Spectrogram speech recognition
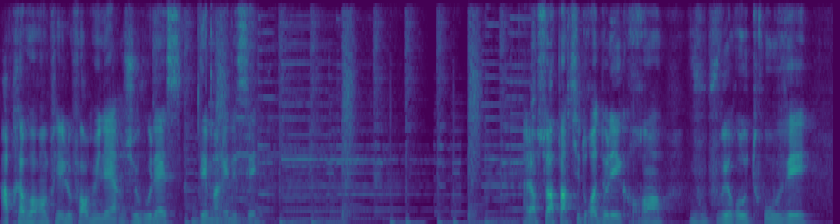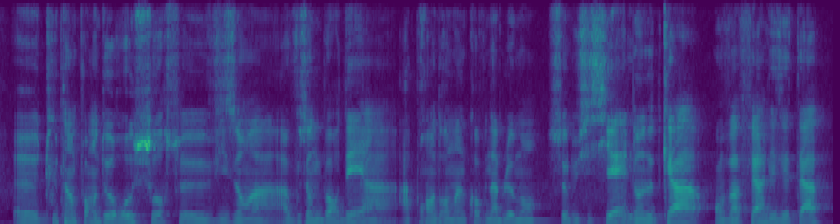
Après avoir rempli le formulaire, je vous laisse démarrer l'essai. Alors sur la partie droite de l'écran, vous pouvez retrouver euh, tout un pan de ressources euh, visant à, vous onboarder, à, à, prendre en main convenablement ce logiciel. Dans notre cas, on va faire les étapes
